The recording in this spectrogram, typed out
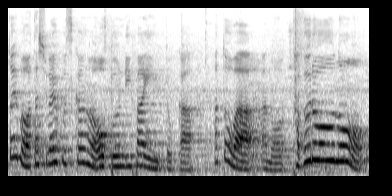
例えば私がよく使うのは OpenRefine とかあとはあの Tableau の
